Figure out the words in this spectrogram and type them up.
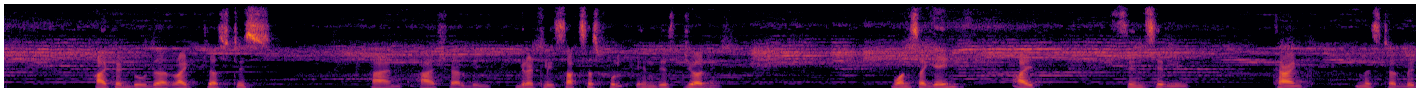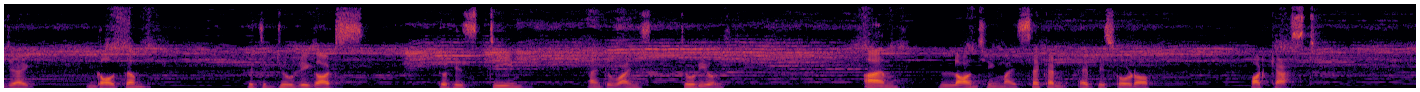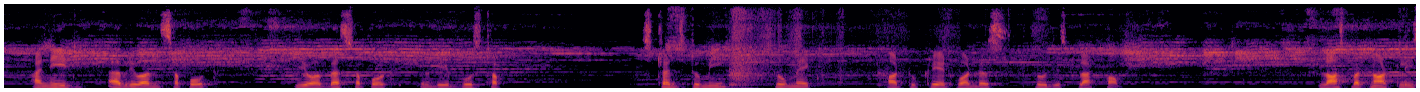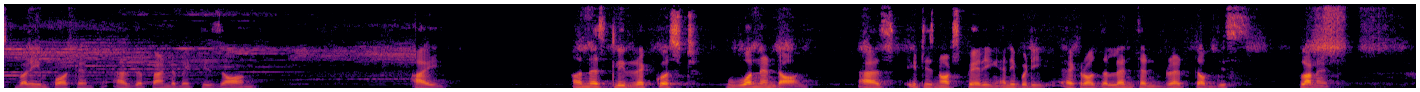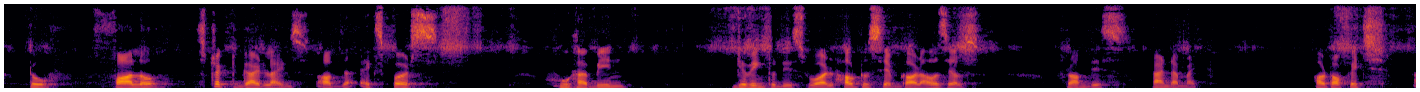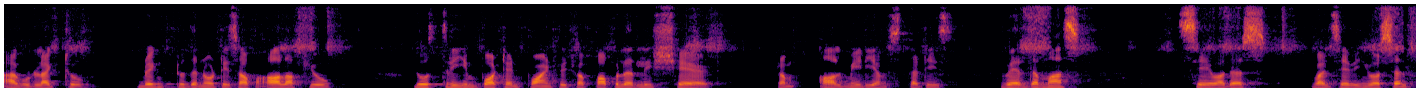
I can do the right justice and I shall be greatly successful in this journey. Once again, I sincerely thank Mr. Bijay Gautam with due regards to his team and to Wine Studios. I am launching my second episode of podcast. I need everyone's support. Your best support will be a boost up strength to me to make or to create wonders through this platform. Last but not least, very important as the pandemic is on, I earnestly request one and all, as it is not sparing anybody across the length and breadth of this planet, to follow strict guidelines of the experts who have been giving to this world how to safeguard ourselves from this pandemic, out of which I would like to bring to the notice of all of you those three important points which were popularly shared from all mediums that is, wear the mask, save others while saving yourself,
